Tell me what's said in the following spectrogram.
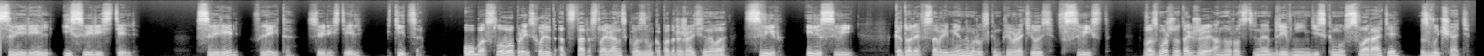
свирель и свиристель. Свирель – флейта, свиристель – птица. Оба слова происходят от старославянского звукоподражательного «свир» или «сви», которое в современном русском превратилось в свист. Возможно, также оно родственное древнеиндийскому сварати – звучать.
